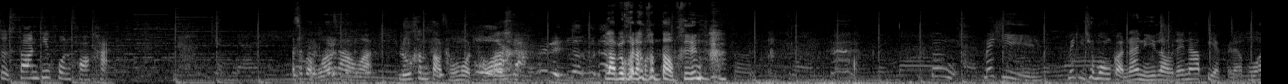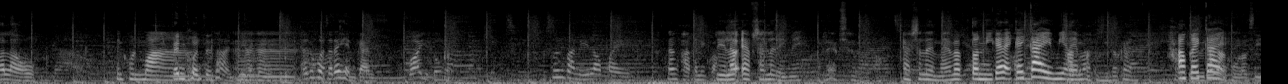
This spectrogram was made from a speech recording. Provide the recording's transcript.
จุดซ่อนที่คนคอขาด จะบอกว่าเราอะรู้คำตอบทั้งหมดเพราะว่า เราเป็นคนทำคำตอบขึ้น ซึ่งไม่กี่ไม่กี่ชั่วโมงก่อนหน้านี้เราได้หน้าเปียกไปแล้วเพราะว่าเราเป็นคนวางเป็นคนซื้อสถานที่นั่นเองอ่าแล้วทุกคนจะได้เห็นกันว่าอยู่ตรงไหนซึ่งตอนนี้เราไปนั่งพักกันดีกว่าหรือเราแอบเฉลยไหมแอบเชิญเอาแอบเฉลยไหมแบบตอนนี้ใกล้ใกล้ๆมีอะไรมั้เายตรงนี้แล้วกันเอาใกล้ๆหันไปดูด้นหงของเราสิ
